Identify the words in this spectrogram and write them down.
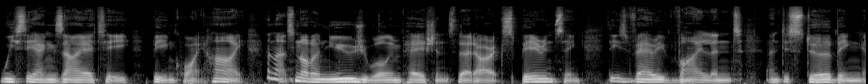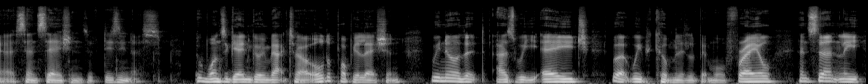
We see anxiety being quite high, and that's not unusual in patients that are experiencing these very violent and disturbing uh, sensations of dizziness once again, going back to our older population, we know that as we age, well, we become a little bit more frail, and certainly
